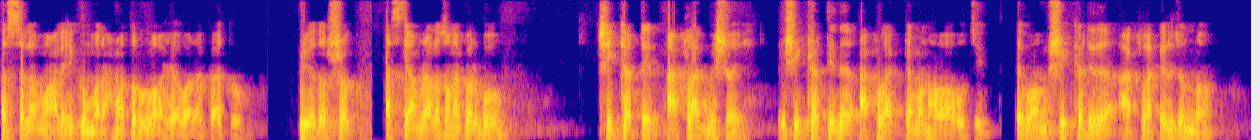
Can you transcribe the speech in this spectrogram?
আসসালামু আলাইকুম রহমতুল্লাহ বারাকাত প্রিয় দর্শক, আজকে আমরা আলোচনা করব শিক্ষার্থীর আখলাক বিষয়ে। শিক্ষার্থীদের আখলাক কেমন হওয়া উচিত এবং শিক্ষার্থীদের আখলাকের জন্য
